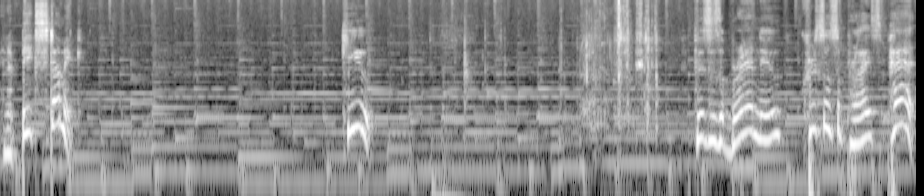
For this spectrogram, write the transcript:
and a big stomach. Cute. This is a brand new Crystal Surprise pet.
